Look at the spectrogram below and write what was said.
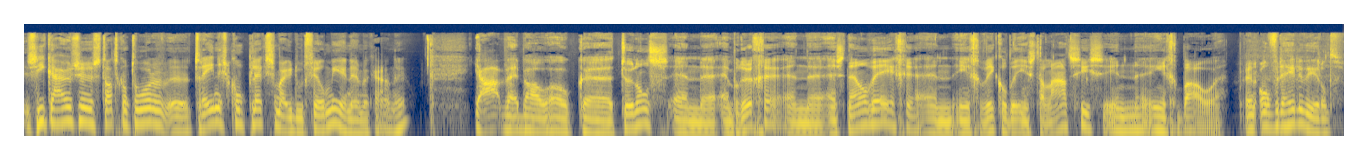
ziekenhuizen, stadskantoren, uh, trainingscomplexen, maar u doet veel meer, neem ik aan, hè? Ja, wij bouwen ook uh, tunnels en, uh, en bruggen en, en, snelwegen... en ingewikkelde installaties in, in gebouwen. En over de hele wereld?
